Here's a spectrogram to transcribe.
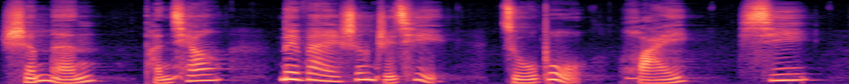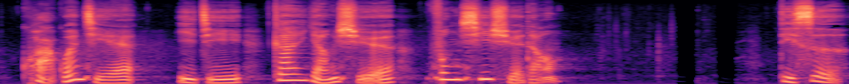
神门、盆腔、内外生殖器、足部、踝、膝、胯关节以及肝阳穴、风溪穴等。第四，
